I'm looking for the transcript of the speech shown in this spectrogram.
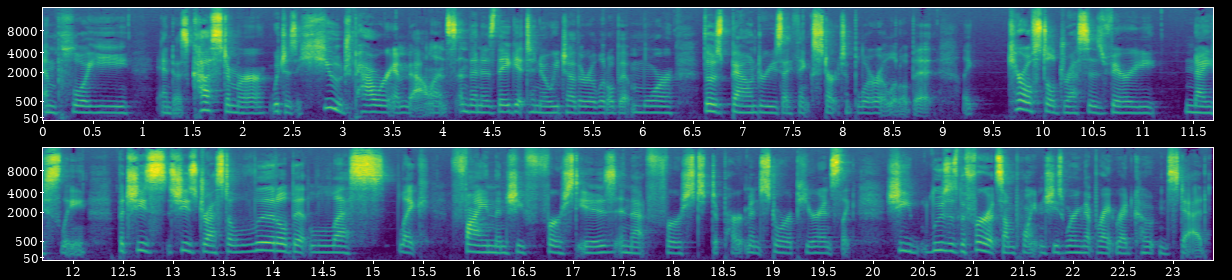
employee and as customer, which is a huge power imbalance, and then as they get to know each other a little bit more, those boundaries I think start to blur a little bit. Like Carol still dresses very nicely, but she's she's dressed a little bit less like fine than she first is in that first department store appearance. Like she loses the fur at some point and she's wearing that bright red coat instead.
